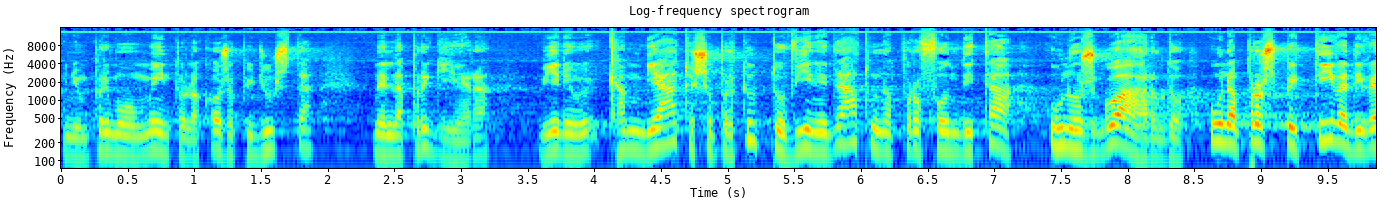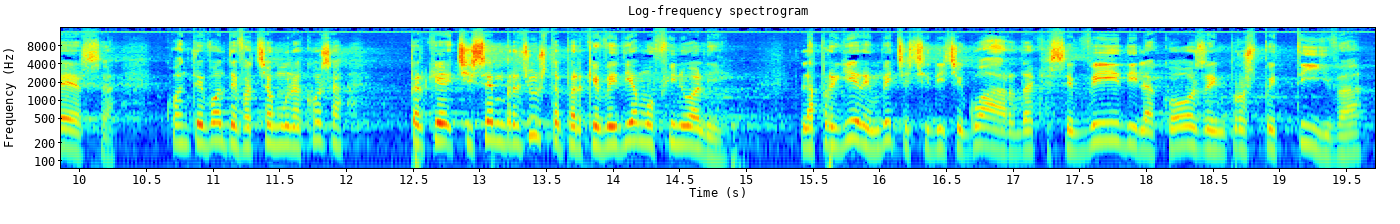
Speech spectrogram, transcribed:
in un primo momento la cosa più giusta, nella preghiera viene cambiato e soprattutto viene dato una profondità, uno sguardo, una prospettiva diversa. Quante volte facciamo una cosa perché ci sembra giusta perché vediamo fino a lì. La preghiera invece ci dice guarda che se vedi la cosa in prospettiva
